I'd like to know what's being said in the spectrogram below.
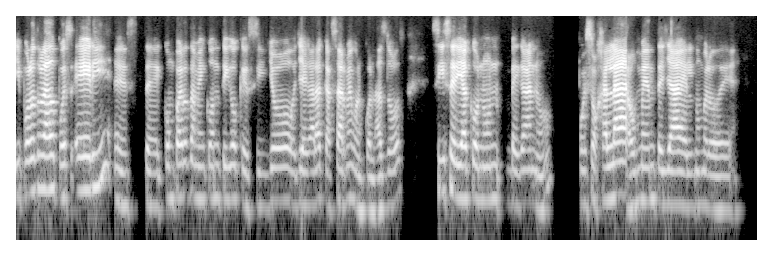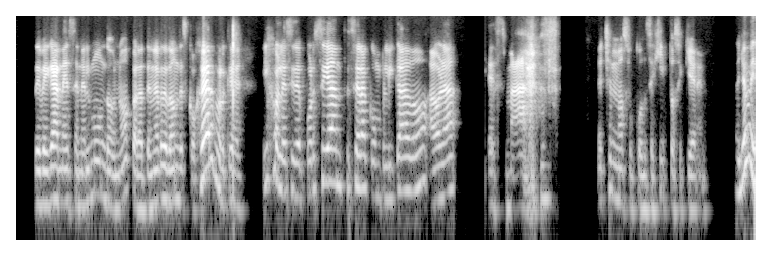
Y por otro lado, pues Eri, este, comparto también contigo que si yo llegara a casarme, bueno, con las dos, sí sería con un vegano, pues ojalá aumente ya el número de, de veganes en el mundo, ¿no? Para tener de dónde escoger, porque, híjole, si de por sí antes era complicado, ahora es más. Échenos su consejito si quieren. Yo me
